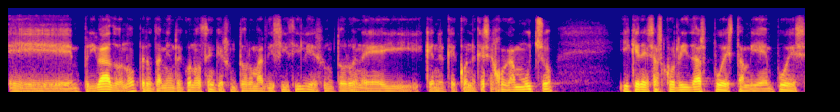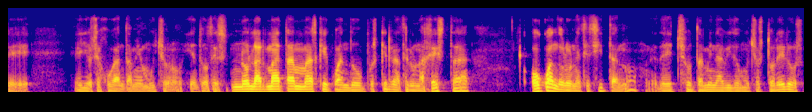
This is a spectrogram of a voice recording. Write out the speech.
en privado, ¿no? Pero también reconocen que es un toro más difícil y es un toro en el, que en el que, con el que se juega mucho y que en esas corridas pues también pues eh, ellos se juegan también mucho, ¿no? Y entonces no las matan más que cuando pues quieren hacer una gesta o cuando lo necesitan, ¿no? De hecho también ha habido muchos toreros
